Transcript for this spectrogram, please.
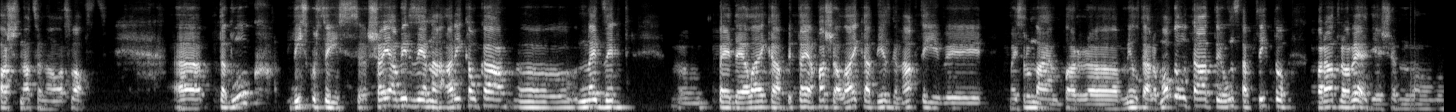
pašas nacionālās valsts. Tad, lūk, diskusijas šajā virzienā arī kaut kā nedzird pēdējā laikā, bet tajā pašā laikā diezgan aktīvi mēs runājam par militāro mobilitāti un, starp citu, par ātrā rēģēšanu.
